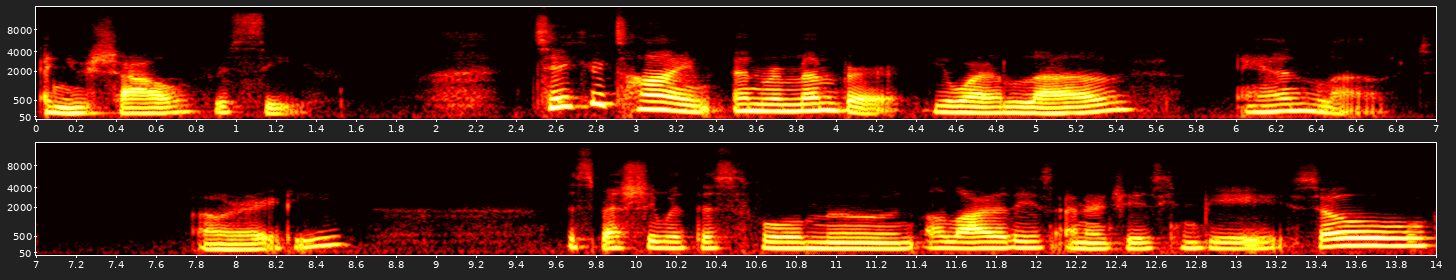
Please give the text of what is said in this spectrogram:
and you shall receive. Take your time and remember you are loved and loved. Alrighty? Especially with this full moon, a lot of these energies can be so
